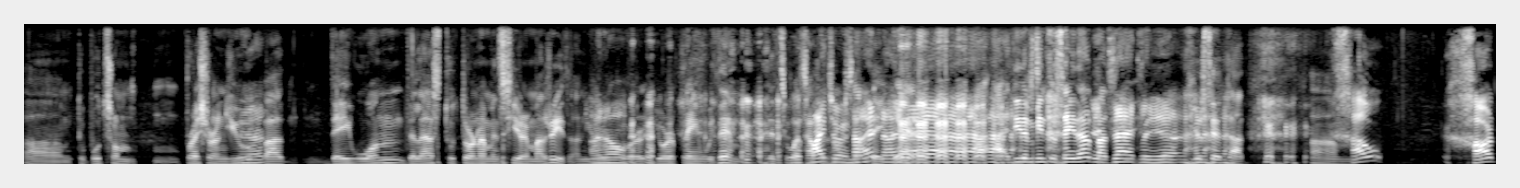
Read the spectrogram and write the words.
um, to put some pressure on you, yeah. but they won the last two tournaments here in Madrid, and you, you, were, you were, playing with them. That's what happened on Sunday. Right? yeah. I didn't mean to say that, but exactly, yeah. you said that. Um, How hard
